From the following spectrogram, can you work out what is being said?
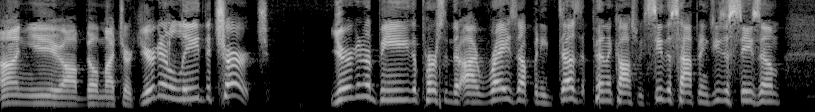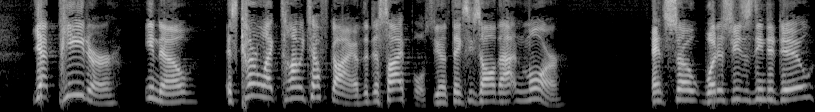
On you, I'll build my church. You're going to lead the church. You're going to be the person that I raise up, and he does at Pentecost. We see this happening. Jesus sees him. Yet Peter, you know, is kind of like Tommy Tough Guy of the disciples, you know, thinks he's all that and more. And so, what does Jesus need to do?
